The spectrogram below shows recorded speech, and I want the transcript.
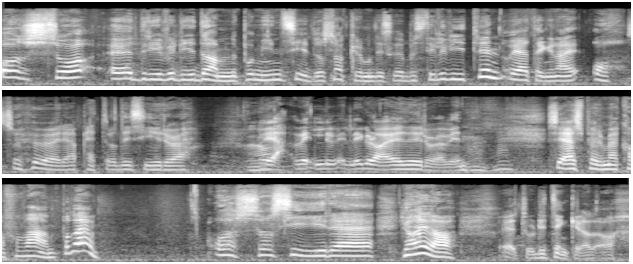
Og så eh, driver de damene på min side og snakker om at de skal bestille hvitvin. Og jeg tenker nei, åh, så hører jeg Petter og de sier rød. Og jeg er veldig, veldig glad i rødvin. Så jeg spør om jeg kan få være med på det. Og så sier eh, ja ja. Jeg tror de tenker at åh,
